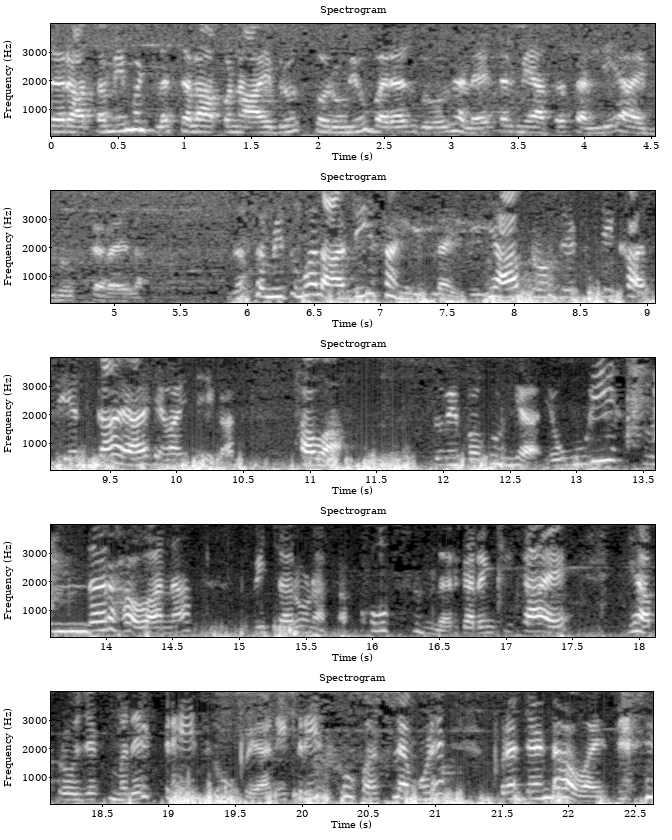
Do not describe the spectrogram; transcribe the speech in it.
तर आता मी म्हटलं चला आपण आयब्रोज करून येऊ. बऱ्याच ग्रो झालाय तर मी आता चालली आहे आयब्रोज करायला. जसं मी तुम्हाला आधीही सांगितलं आहे की ह्या प्रोजेक्टची खासियत काय आहे माहिती आहे का? हवा. तुम्ही बघून घ्या. एवढी सुंदर हवा ना विचारू नका. खूप सुंदर. कारण की काय ह्या प्रोजेक्टमध्ये ट्रीज खूप आहे आणि ट्रीज खूप असल्यामुळे प्रचंड हवा येते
